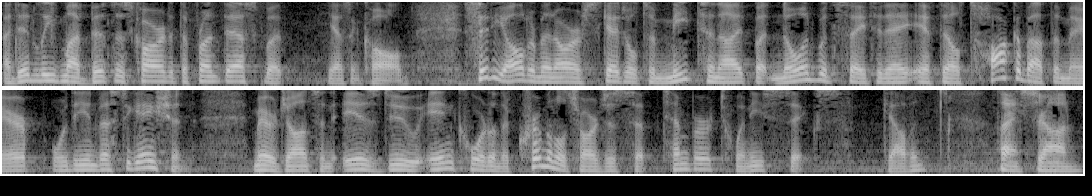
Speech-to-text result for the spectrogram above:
I did leave my business card at the front desk, but he hasn't called. City aldermen are scheduled to meet tonight, but no one would say today if they'll talk about the mayor or the investigation. Mayor Johnson is due in court on the criminal charges September 26th. Calvin? Thanks, John.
